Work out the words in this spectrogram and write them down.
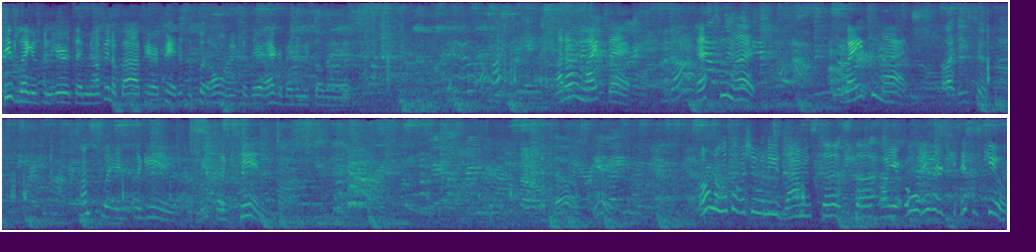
These leggings finna irritate me. I'm finna buy a pair of pants just to put on because they're aggravating me so bad. I don't like that. You don't? That's too much. Way too much. I like these two. I'm sweating again. Again. Look at those. Ew. I don't know what's up with you with these diamond stud stuff on your. Oh, these are. This is cute.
